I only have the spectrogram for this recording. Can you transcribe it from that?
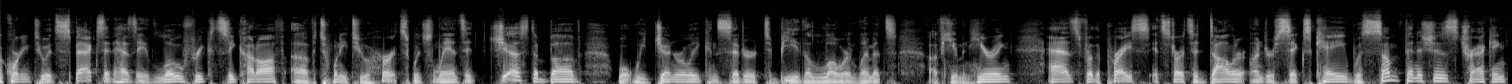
According to its specs, it has a low frequency cutoff of 22 hertz, which lands it just above what we generally consider to be the lower limits of human hearing. As for the price, it starts a dollar under 6K with some finishes tracking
